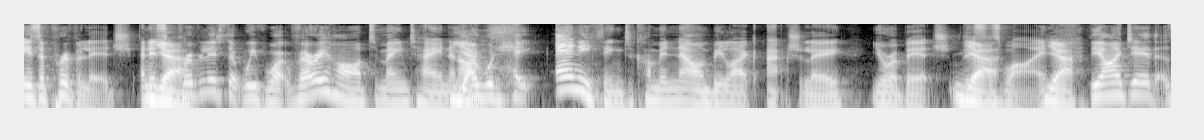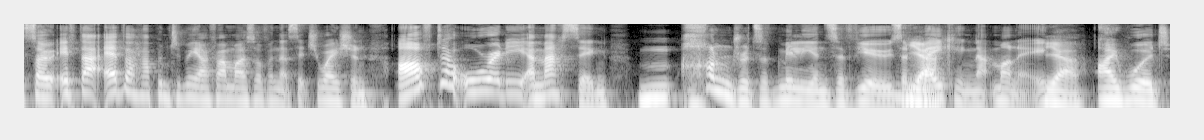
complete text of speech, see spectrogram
is a privilege, and it's Yeah. a privilege that we've worked very hard to maintain. And I would hate anything to come in now and be like, actually, you're a bitch. This Yeah, is why. yeah. The idea that so if that ever happened to me, I found myself in that situation after already amassing m- hundreds of millions of views and Yeah. making that money. Yeah. I would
